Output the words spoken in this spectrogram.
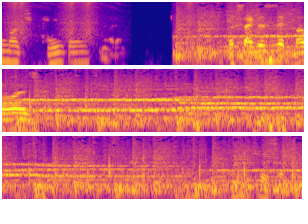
I have any more pain? No, I don't. Looks like this is it, boys. I need to kill something.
